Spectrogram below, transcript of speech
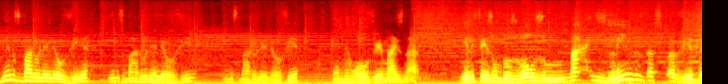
menos barulho ele ouvia, menos barulho ele ouvia, menos barulho ele ouvia, até não ouvir mais nada. E ele fez um dos voos mais lindos da sua vida.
